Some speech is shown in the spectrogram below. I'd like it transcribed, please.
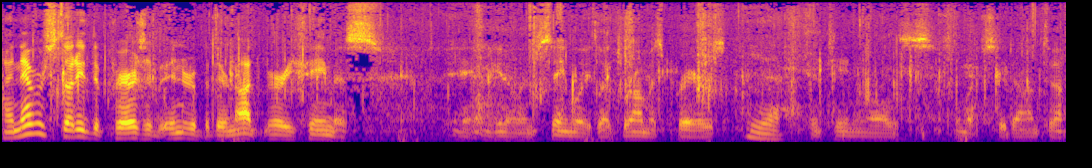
I never studied the prayers of Indra, but they're not very famous, eh, you know, in the same way like Brahma's prayers, Yeah. containing all this, so much Siddhanta.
